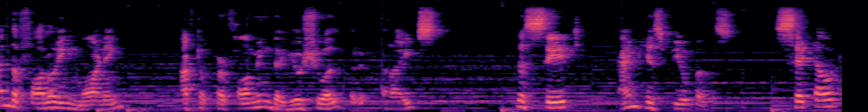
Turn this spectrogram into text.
and the following morning, after performing the usual rites, the sage and his pupils set out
